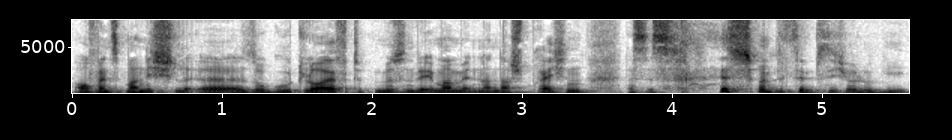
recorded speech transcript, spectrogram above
Auch wenn es mal nicht äh, so gut läuft, müssen wir immer miteinander sprechen. Das ist, ist schon ein bisschen Psychologie.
